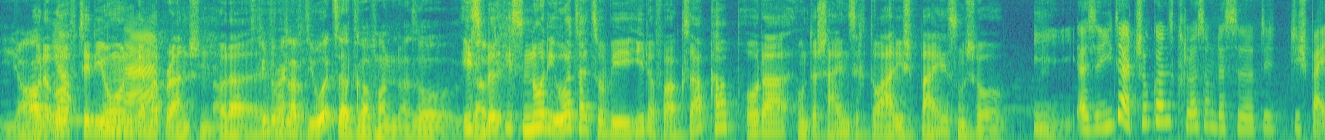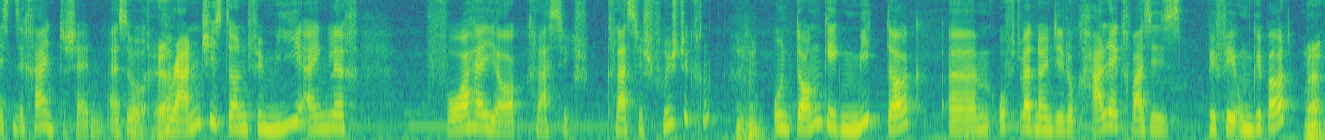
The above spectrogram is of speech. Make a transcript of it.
Ja, Oder Ja, ruft sie die nein. gehen wir brunchen? Oder es kommt ein bisschen auf die Uhrzeit drauf an. Also, ist, ist nur die Uhrzeit, so wie ich davor gesagt habe, oder unterscheiden sich da auch die Speisen schon? Ich, also ich würde schon ganz klar sagen, dass so die, die Speisen sich auch unterscheiden. Also Okay. Brunch ist dann für mich eigentlich vorher ja klassisch, klassisch frühstücken Mhm. und dann gegen Mittag, ähm, oft wird noch in die Lokale quasi das Buffet umgebaut Ja.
